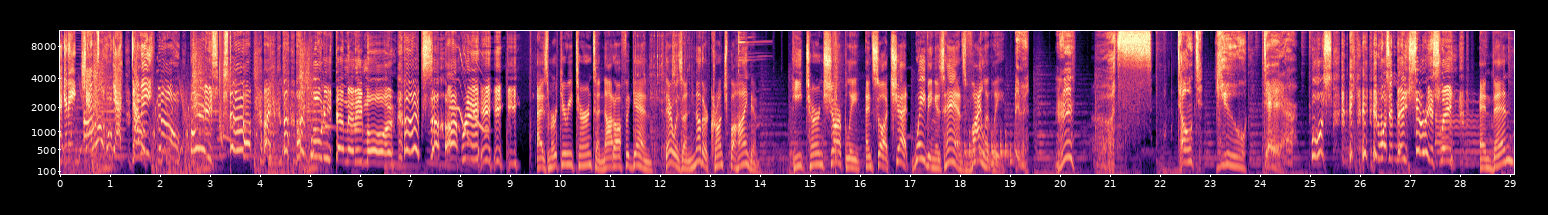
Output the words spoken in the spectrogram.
you could eat chips, oh, you dummy. No, please stop. I, I won't eat them anymore. I'm sorry. As Mercury turned to nod off again, there was another crunch behind him. He turned sharply and saw Chet waving his hands violently. Uh, Tss. Don't you dare. Boss, it, it, it wasn't me, seriously. And then,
